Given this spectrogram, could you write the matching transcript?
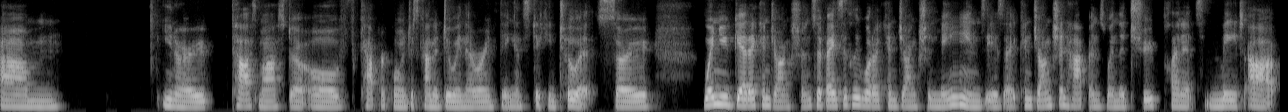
um you know taskmaster of capricorn just kind of doing their own thing and sticking to it. So when you get a conjunction so basically what a conjunction means is a conjunction happens when the two planets meet up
